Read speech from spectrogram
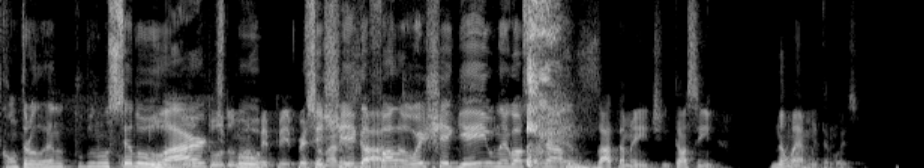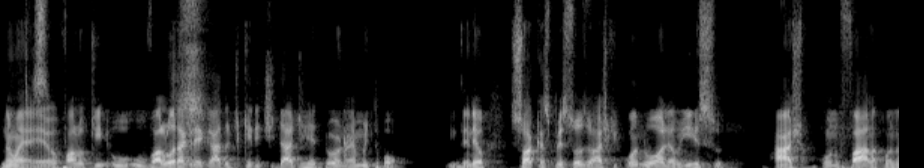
controlando tudo no celular. tudo, tudo tipo, no app, você personalizado. chega, fala, oi, cheguei, o negócio já. Exatamente. Então, assim, não é muita coisa. Não é. Eu falo que o, o valor agregado de que ele te dá de retorno é muito bom. Entendeu? Só que as pessoas, eu acho que quando olham isso, acho quando fala, quando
